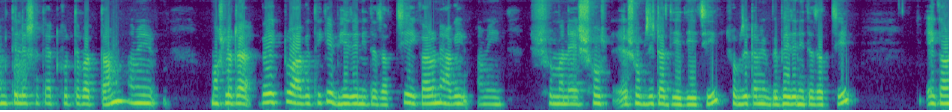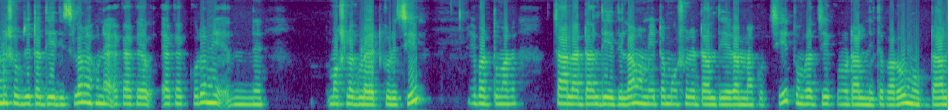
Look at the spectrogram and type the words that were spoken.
আমি তেলের সাথে অ্যাড করতে পারতাম। আমি মশলাটাকে একটু আগে থেকে ভেজে নিতে যাচ্ছি এই কারণে আগেই আমি মানে সবজিটা দিয়ে দিয়েছি। সবজিটা আমি ভেজে নিতে যাচ্ছি। এই কারণে সবজিটা দিয়ে দিয়েছিলাম এখন এক এক এক এক করে আমি মশলাগুলো অ্যাড করেছি। এবার তোমার চাল আর ডাল দিয়ে দিলাম। আমি এটা মসুরের ডাল দিয়ে রান্না করছি। তোমরা যে কোনো ডাল নিতে পারো। মুগ ডাল,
